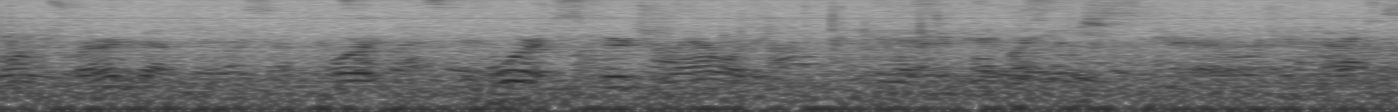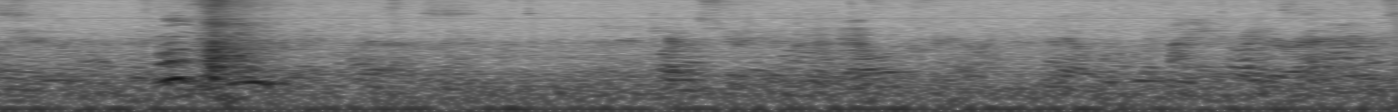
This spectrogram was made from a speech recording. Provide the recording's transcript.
more we learn about this, the more, the more spirituality in what you're. Chemistry. You know, interactions.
